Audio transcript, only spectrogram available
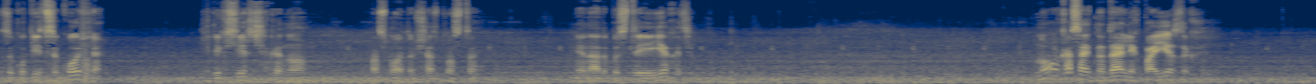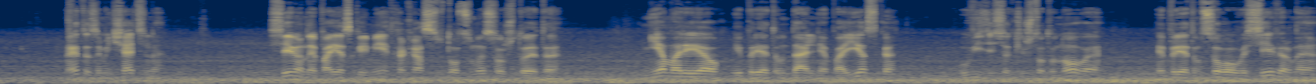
закупиться кофе, эликсирчика, но посмотрим. Сейчас просто мне надо быстрее ехать. Но ну, касательно дальних поездок, это замечательно. Северная поездка имеет как раз тот смысл, что это не Мариэл, и при этом дальняя поездка, увидеть все-таки что-то новое, и при этом сурово северное.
